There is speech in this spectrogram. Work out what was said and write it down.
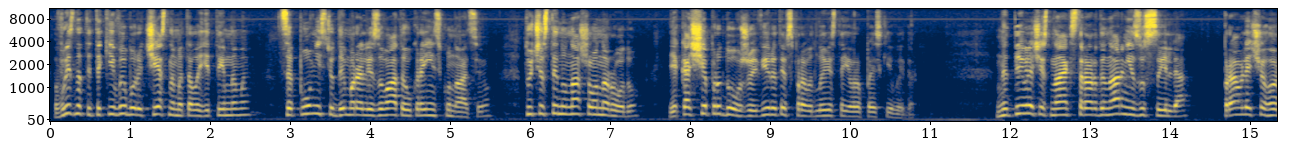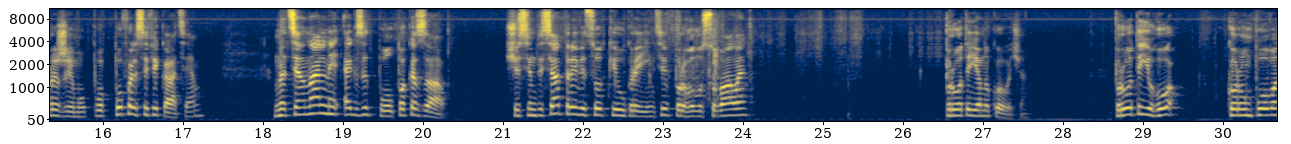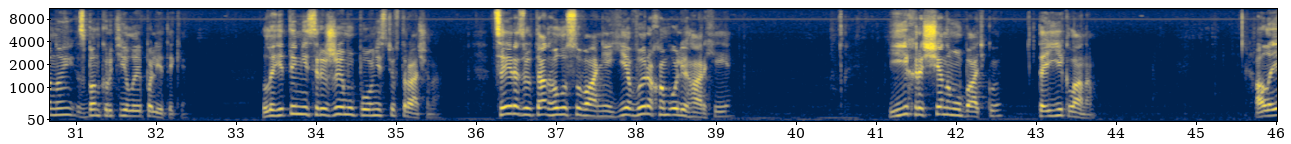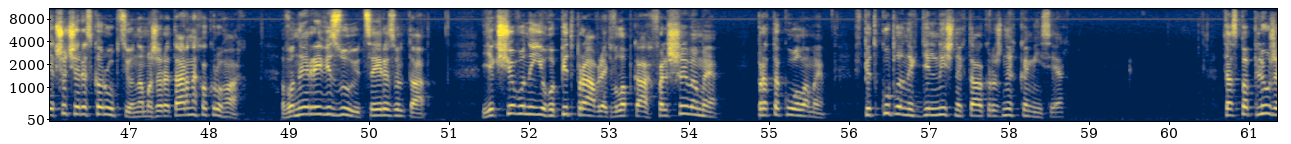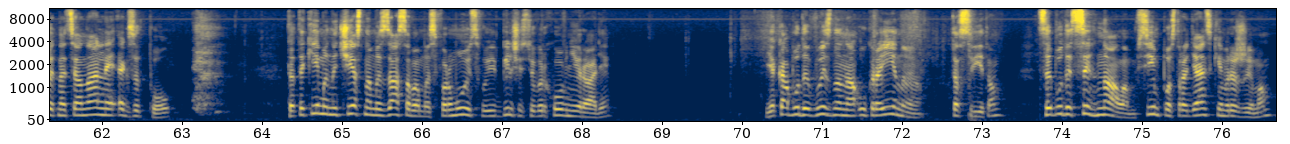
Визнати такі вибори чесними та легітимними це повністю деморалізувати українську націю, ту частину нашого народу, яка ще продовжує вірити в справедливість та європейський вибір. Не дивлячись на екстраординарні зусилля правлячого режиму по, по фальсифікаціям, національний екзит-пол показав, що 73% українців проголосували проти Януковича, проти його корумпованої, збанкрутілої політики. Легітимність режиму повністю втрачена. Цей результат голосування є вирахом олігархії, її хрещеному батьку та її кланам. Але якщо через корупцію на мажоритарних округах вони ревізують цей результат, якщо вони його підправлять в лапках фальшивими протоколами в підкуплених дільничних та окружних комісіях та споплюжать національний екзитпол, та такими нечесними засобами сформують свою більшість у Верховній Раді, яка буде визнана Україною та світом, це буде сигналом всім пострадянським режимам,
